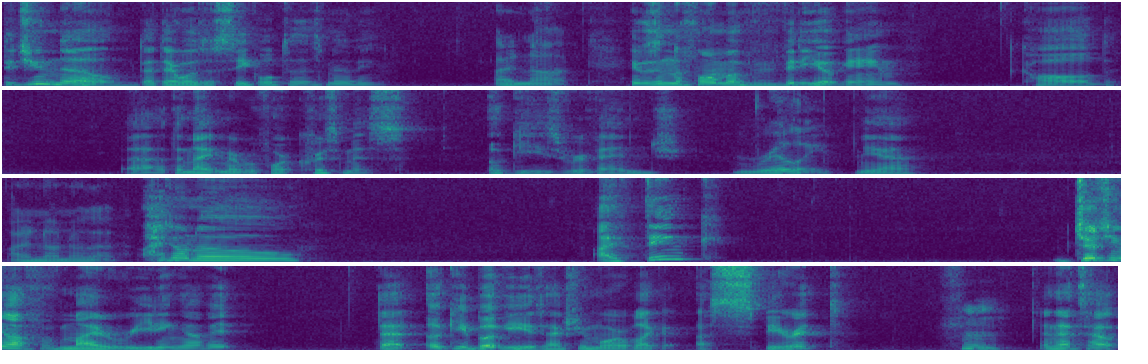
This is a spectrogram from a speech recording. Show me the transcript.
Did you know that there was a sequel to this movie? I did not. It was in the form of a video game called uh, The Nightmare Before Christmas Oogie's Revenge. Really, Yeah. I did not know that. I don't know. I think, judging off of my reading of it, that Oogie Boogie is actually more of like a, spirit. Hmm. And that's how.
